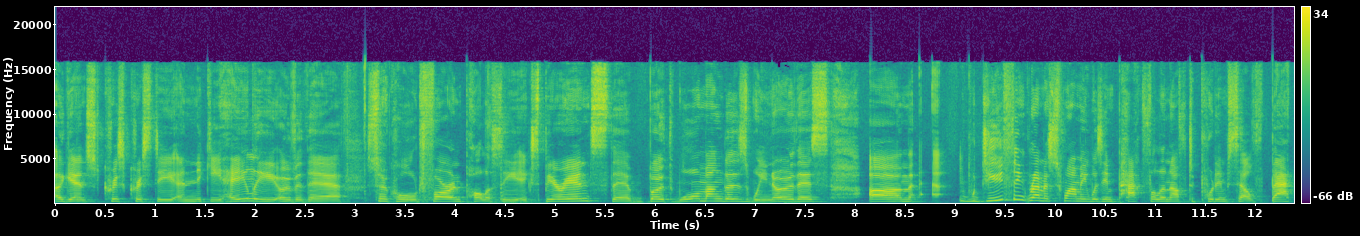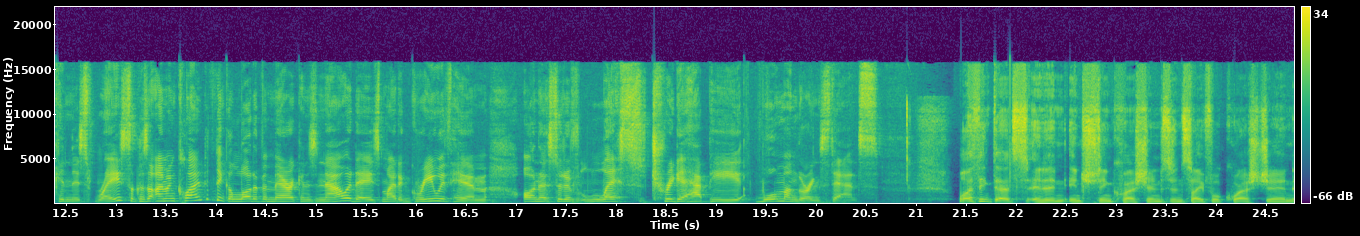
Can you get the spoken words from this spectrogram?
against Chris Christie and Nikki Haley over their so called foreign policy experience. They're both warmongers, we know this. Um, do you think Ramaswamy was impactful enough to put himself back in this race? Because I'm inclined to think a lot of Americans nowadays might agree with him on a sort of less trigger happy warmongering stance. Well, I think that's an, an, interesting question. It's an insightful question.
